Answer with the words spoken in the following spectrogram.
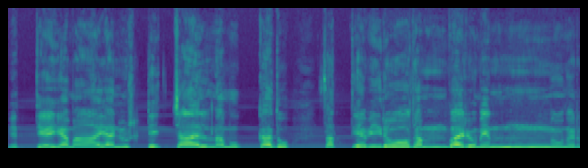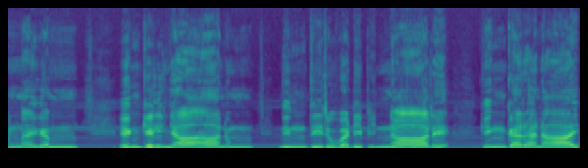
വ്യത്യയമായി അനുഷ്ഠിച്ചാൽ നമുക്കതു സത്യവിരോധം വരുമെന്നു നിർണയം. എങ്കിൽ ഞാനും നിന്തിരുവടി പിന്നാലെ കിങ്കരനായി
